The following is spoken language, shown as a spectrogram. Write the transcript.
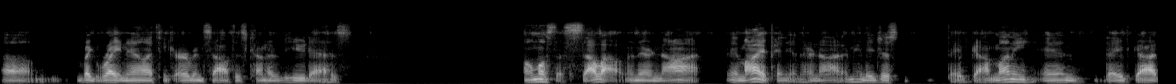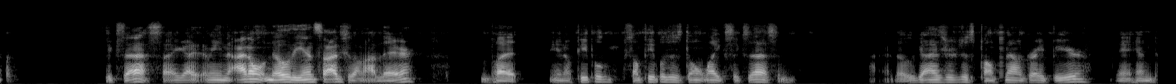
Um, like right now, I think Urban South is kind of viewed as almost a sellout, and they're not. In my opinion, they're not. I mean, they just they've got money and they've got success. I, I mean, I don't know the inside because I'm not there, but you know, people, some people just don't like success, and those guys are just pumping out great beer. And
